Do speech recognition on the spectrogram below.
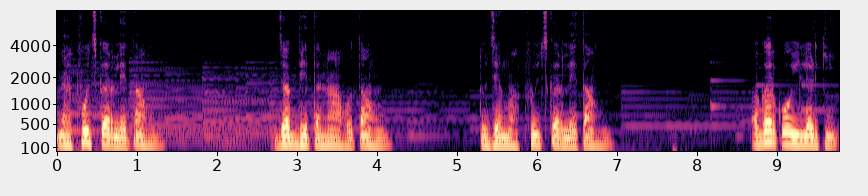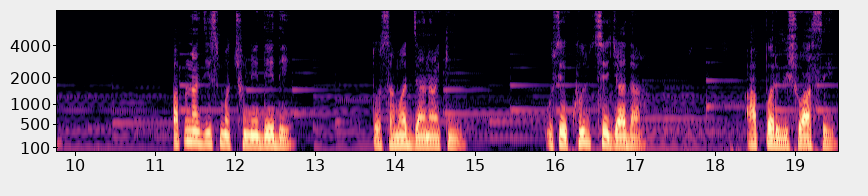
महफूज कर लेता हूँ। जब भी तन्हा होता हूँ तुझे महफूज कर लेता हूँ। अगर कोई लड़की अपना जिस्म छूने दे दे तो समझ जाना कि उसे खुद से ज़्यादा आप पर विश्वास है।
